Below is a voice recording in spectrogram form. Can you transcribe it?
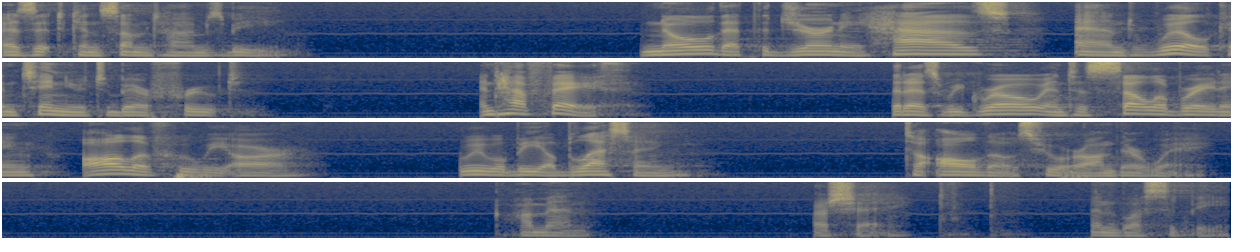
as it can sometimes be. Know that the journey has and will continue to bear fruit and have faith that as we grow into celebrating all of who we are, we will be a blessing to all those who are on their way. Amen. Ashe. And blessed be.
